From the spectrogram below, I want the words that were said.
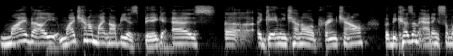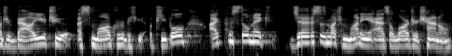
my value, my channel might not be as big as a, a, gaming channel or prank channel, but because I'm adding so much value to a small group of people, I can still make just as much money as a larger channel.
